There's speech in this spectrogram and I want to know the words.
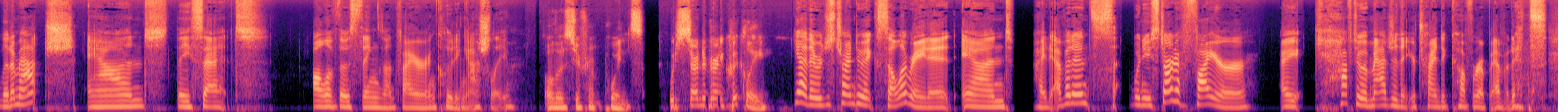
lit a match and they set all of those things on fire, including Ashlea all those different points, which started very quickly. Yeah, they were just trying to accelerate it and hide evidence. When you start a fire, I have to imagine that you're trying to cover up evidence.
